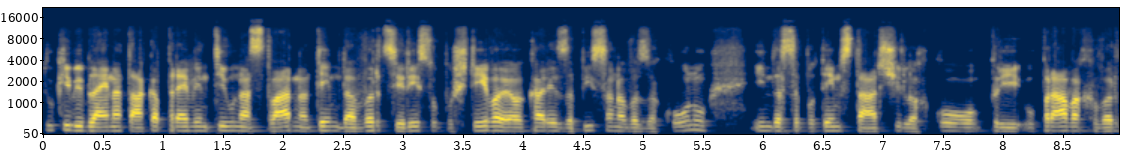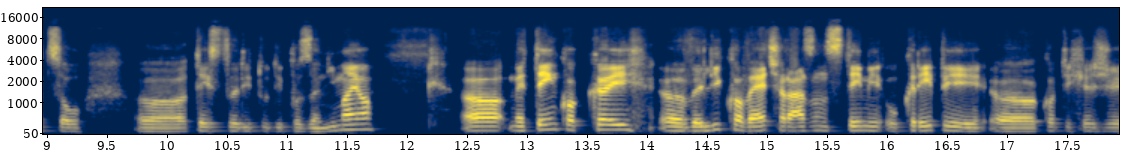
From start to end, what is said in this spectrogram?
tukaj bi bila ena taka preventivna stvar na tem, da vrtci res upoštevajo, kar je zapisano v zakonu, in da se potem starši lahko pri upravah vrtcev uh, te stvari tudi pozanimajo. Uh, Medtem ko kaj veliko več, razen s temi ukrepi, kot jih je že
